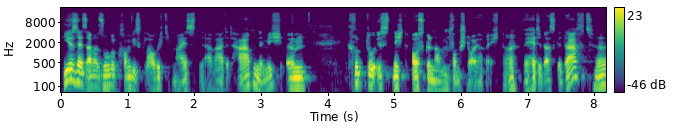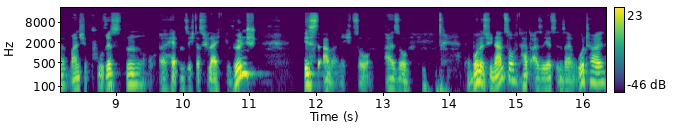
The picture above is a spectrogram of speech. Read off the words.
Hier ist es jetzt aber so gekommen, wie es, glaube ich, die meisten erwartet haben, nämlich ähm, Krypto ist nicht ausgenommen vom Steuerrecht. Ne? Wer hätte das gedacht? Ne? Manche Puristen äh, hätten sich das vielleicht gewünscht, ist aber nicht so. Also der Bundesfinanzhof hat also jetzt in seinem Urteil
